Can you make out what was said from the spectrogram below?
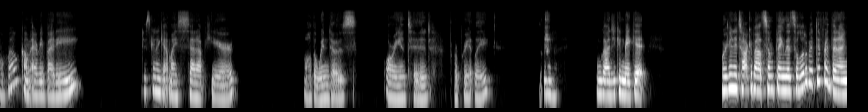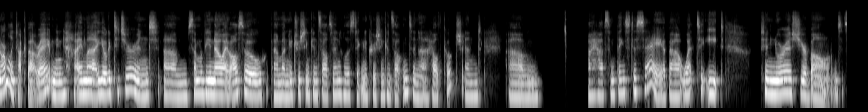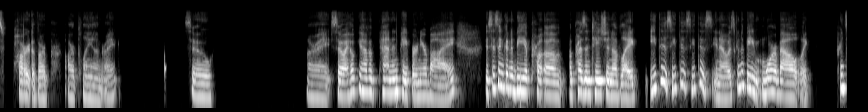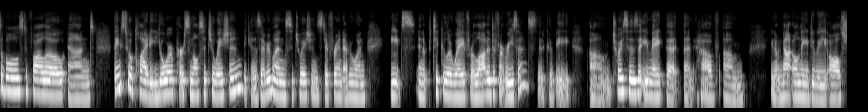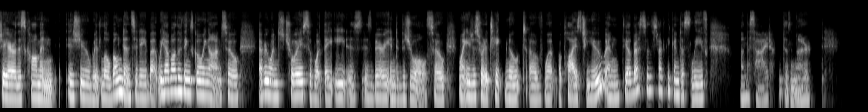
Well, welcome everybody. Just going to get my setup here. All the windows oriented appropriately. I'm glad you can make it. We're going to talk about something that's a little bit different than I normally talk about, right? I mean, I'm a yoga teacher, and um, some of you know I also am a nutrition consultant, holistic nutrition consultant, and a health coach. And um, I have some things to say about what to eat to nourish your bones. It's part of our our plan, right? So, all right. So I hope you have a pen and paper nearby. This isn't going to be a pro, uh, a presentation of like eat this, eat this, eat this. You know, it's going to be more about like principles to follow and things to apply to your personal situation because everyone's situation is different. Everyone eats in a particular way for a lot of different reasons. It could be um, choices that you make that that have um, you know not only do we all share this common issue with low bone density, but we have other things going on. So everyone's choice of what they eat is is very individual. So I want you to sort of take note of what applies to you, and the rest of the stuff you can just leave on the side. It doesn't matter.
